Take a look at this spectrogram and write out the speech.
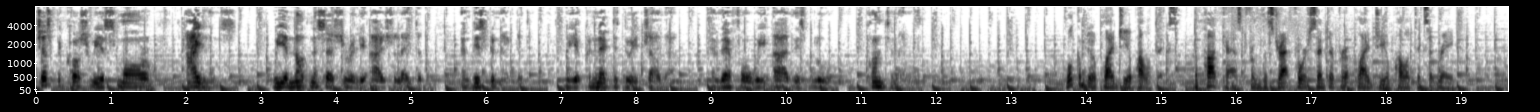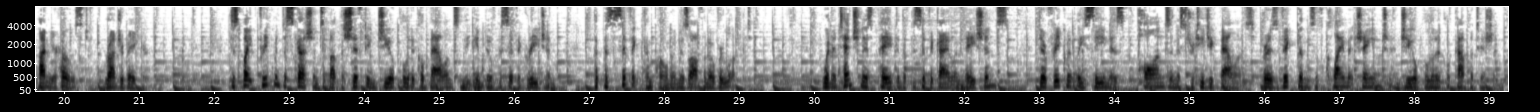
just because we are small islands, we are not necessarily isolated and disconnected. We are connected to each other, and therefore we are this blue continent. Welcome to Applied Geopolitics, the podcast from the Stratfor Center for Applied Geopolitics at RANE. I'm your host, Rodger Baker. Despite frequent discussions about the shifting geopolitical balance in the Indo-Pacific region, the Pacific component is often overlooked. When attention is paid to the Pacific Island nations, they're frequently seen as pawns in a strategic balance or as victims of climate change and geopolitical competition.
